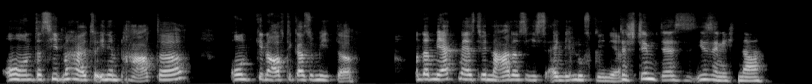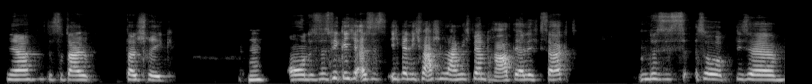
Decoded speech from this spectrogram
Und da sieht man halt so in den Prater und genau auf die Gasometer. Und dann merkt man erst, wie nah das ist, eigentlich Luftlinie. Das stimmt, das ist irrsinnig nah. Ja, das ist total, total schräg. Mhm. Und es ist wirklich, also ist, ich meine, ich war schon lange nicht mehr im Brat, ehrlich gesagt. Und das ist so, diese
